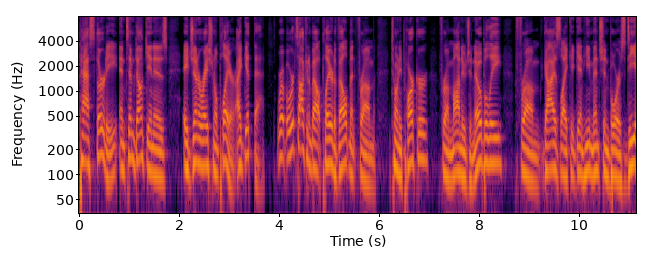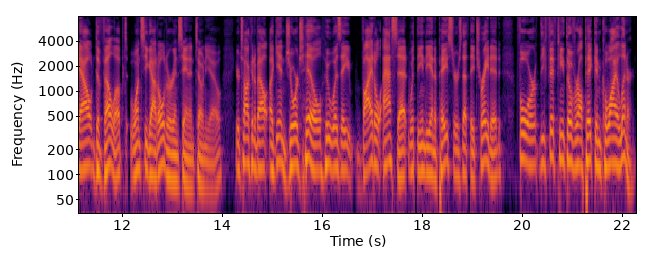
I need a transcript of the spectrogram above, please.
past 30 and Tim Duncan is a generational player. I get that. We're, but we're talking about player development from Tony Parker, from Manu Ginobili, from guys like again he mentioned Boris Diaw developed once he got older in San Antonio. You're talking about again George Hill, who was a vital asset with the Indiana Pacers that they traded for the 15th overall pick in Kawhi Leonard.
